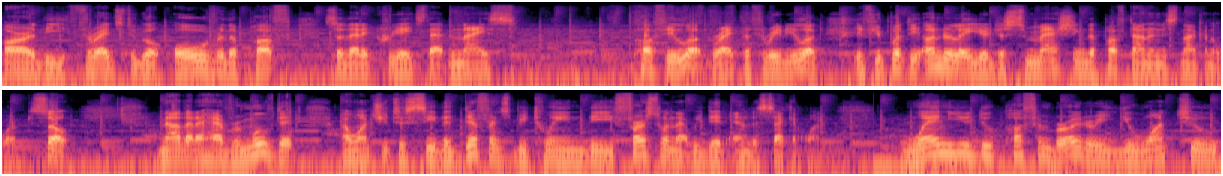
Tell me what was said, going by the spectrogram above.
are the threads to go over the puff so that it creates that nice puffy look, right? The 3D look. If you put the underlay, you're just smashing the puff down and it's not gonna work. So now that I have removed it, I want you to see the difference between the first one that we did and the second one. When you do puff embroidery, you want to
